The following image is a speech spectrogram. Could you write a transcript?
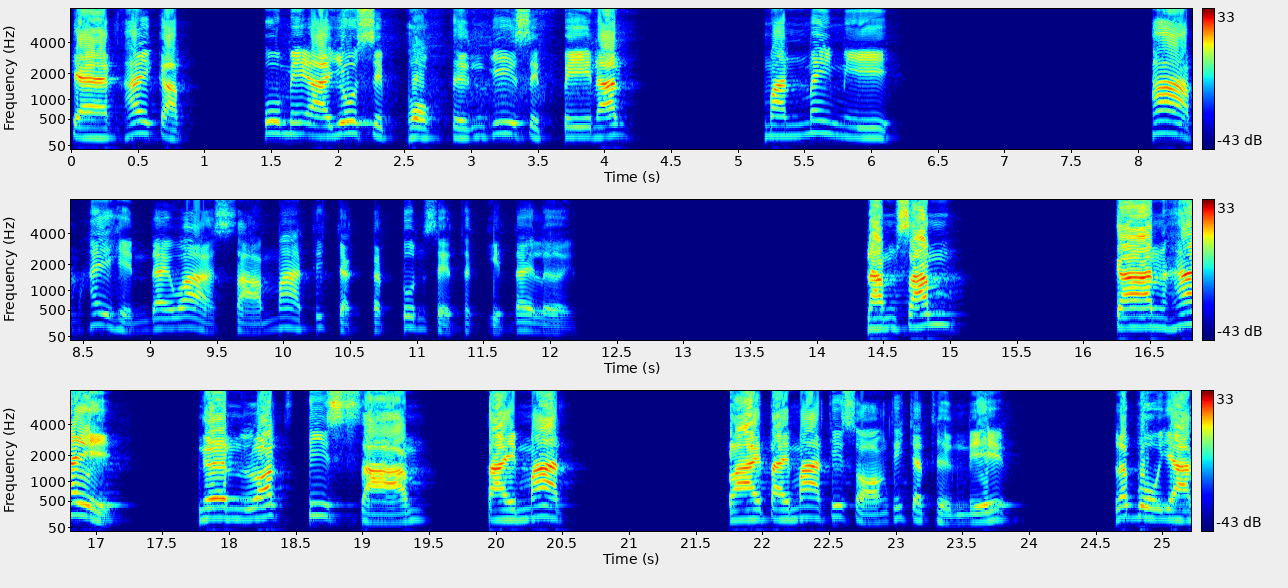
แจกให้กับผู้มีอายุ 16 ถึง 20 ปีนั้น มันไม่มี ภาพให้เห็นได้ว่าสามารถที่จะกระตุ้นเศรษฐกิจได้เลยนำซ้ำการให้เงินล็อตที่สามไตรมาสปลายไตรมาสที่สองที่จะถึงนี้ ระบุอย่าง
